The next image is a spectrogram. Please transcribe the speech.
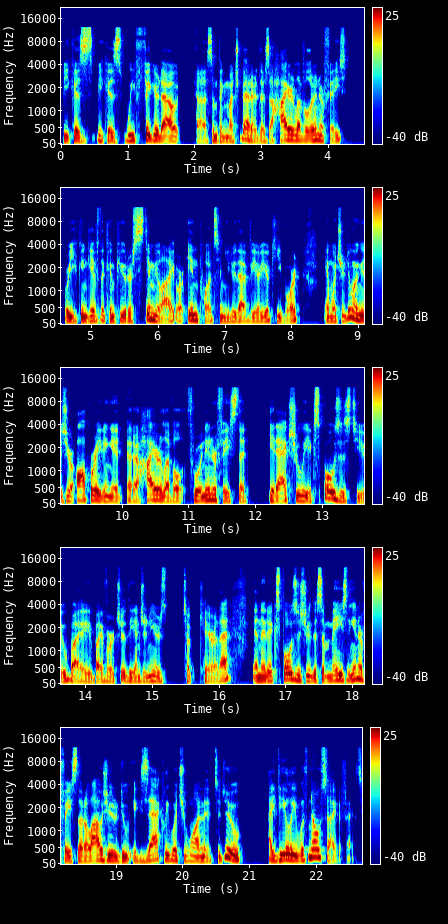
Because because we figured out uh, something much better. There's a higher level interface where you can give the computer stimuli or inputs, and you do that via your keyboard. And what you're doing is you're operating it at a higher level through an interface that it actually exposes to you by by virtue the engineers took care of that. And it exposes you this amazing interface that allows you to do exactly what you wanted it to do ideally with no side effects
